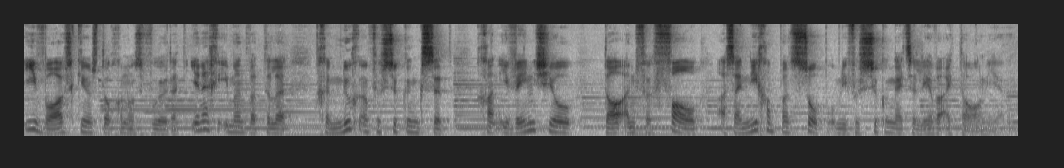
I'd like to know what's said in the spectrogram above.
U waarsku ons tog in ons woord dat enige iemand wat hulle genoeg in versoeking sit, gaan éventueel daarin verval as hy nie gaan pas op om die versoeking uit sy lewe uit te haal nie, Here.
